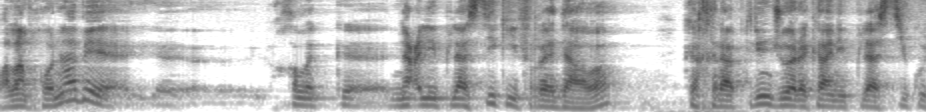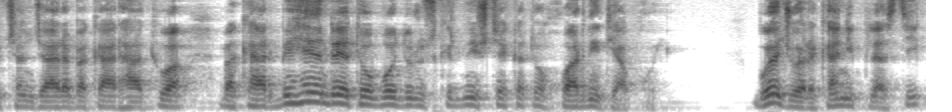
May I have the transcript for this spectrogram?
بەڵام خۆ نابێ خەڵک نعلی پلاستیکی فڕێداوە کە خراپترین جۆرەکانی پلاستیک و چەند جارە بەکار هاتووە بەکار بهێنرێتەوە بۆ دروستکردنی شتێکە تۆ خواردنی تیا بخۆی بۆیە جۆرەکانی پلاستیک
